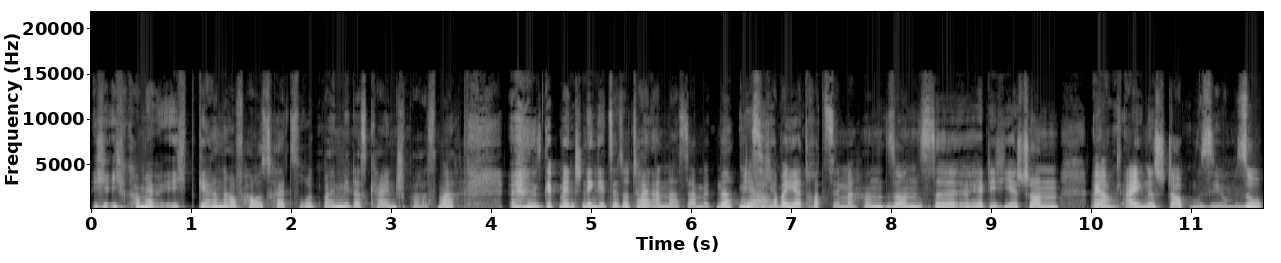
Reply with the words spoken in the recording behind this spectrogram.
ich, ich komme ja echt gerne auf Haushalt zurück, weil mir das keinen Spaß macht. Es gibt Menschen, denen geht's ja total anders damit, ne? Muss ja. ich aber ja trotzdem machen, sonst äh, hätte ich hier schon ein ja. eigenes Staubmuseum. So,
